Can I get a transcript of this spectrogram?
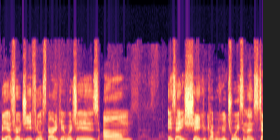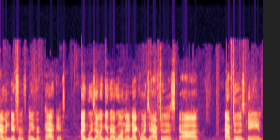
but yeah, it's for a G Fuel starter kit, which is, um, is a shaker cup of your choice and then seven different flavor packets. All right, boys, I'm gonna give everyone their net coins after this, uh, after this game.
